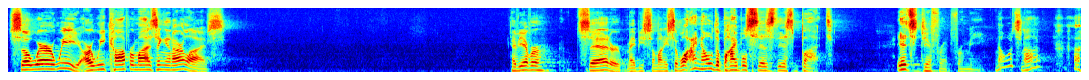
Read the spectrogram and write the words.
So, where are we? Are we compromising in our lives? Have you ever said, or maybe somebody said, Well, I know the Bible says this, but it's different for me. No, it's not.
